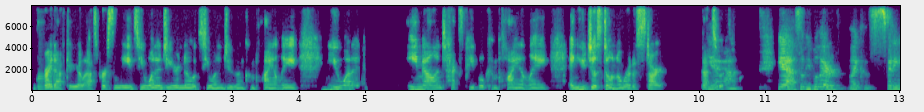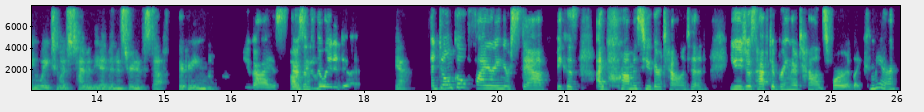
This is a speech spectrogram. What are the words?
right after your last person leaves. You want to do your notes. You want to do them compliantly. Mm-hmm. You want to email and text people compliantly, and you just don't know where to start. That's yeah. what. Yeah. So people that are like spending way too much time in the administrative stuff, they're getting. You guys, there's another way to do it. Yeah. And mm-hmm. don't go firing your staff because I promise you they're talented. You just have to bring their talents forward. Like, come here,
